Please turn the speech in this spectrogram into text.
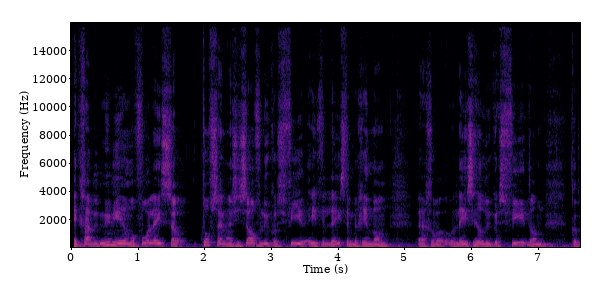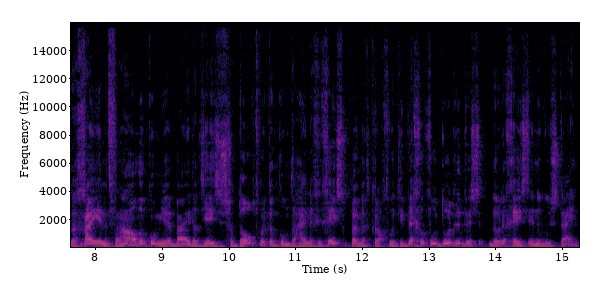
Ik ga het nu niet helemaal voorlezen. Het zou tof zijn als je zelf Lucas 4 even leest. En begin dan, uh, lees heel Lucas 4. Dan dan ga je in het verhaal, dan kom je bij dat Jezus gedoopt wordt. Dan komt de Heilige Geest op hem met kracht. Wordt hij weggevoerd door de, door de geest in de woestijn.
